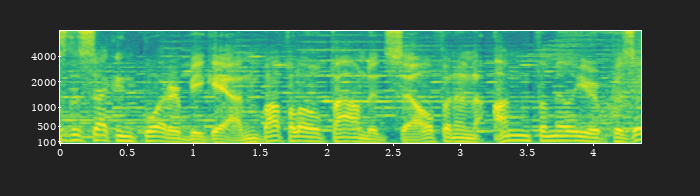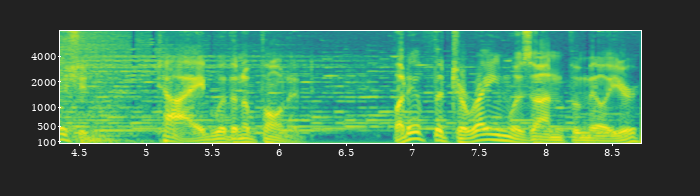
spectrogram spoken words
As the second quarter began, Buffalo found itself in an unfamiliar position, tied with an opponent. But if the terrain was unfamiliar,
